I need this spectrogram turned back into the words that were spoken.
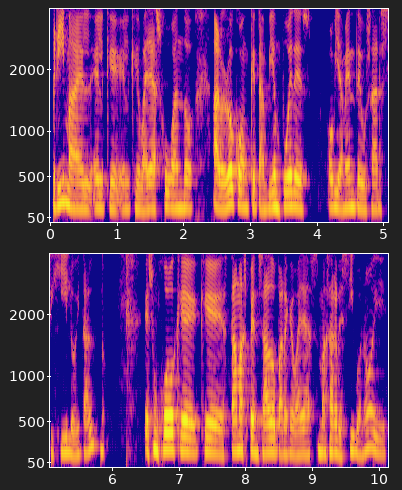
prima el, que, el que vayas jugando a lo loco, aunque también puedes, obviamente, usar sigilo y tal, ¿no? Es un juego que, está más pensado para que vayas más agresivo, ¿no? Y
